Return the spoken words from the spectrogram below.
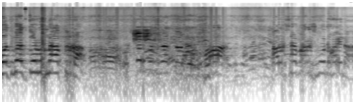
প্রতিবাদ করব না আপনারা। হ্যাঁ, মানুষের মানুষ মনে হয় না।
